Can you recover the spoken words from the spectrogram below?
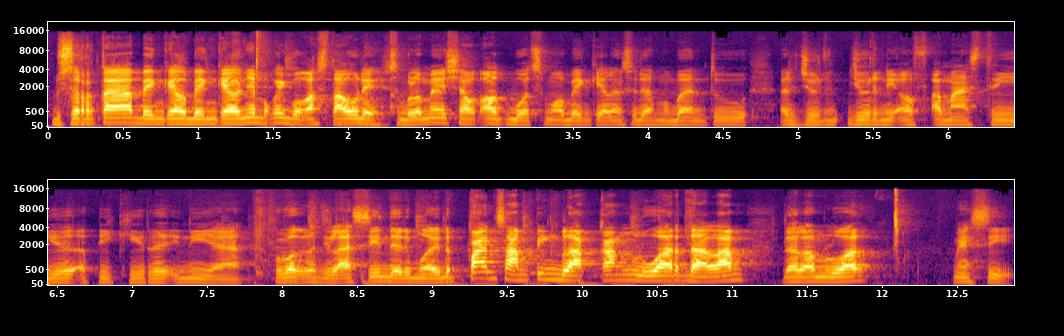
beserta bengkel-bengkelnya. Pokoknya gue kasih tahu deh. Sebelumnya shout out buat semua bengkel yang sudah membantu journey of a mastery a pikire ini ya. Gue bakal jelasin dari mulai depan samping belakang luar dalam. Dalam luar Messi.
